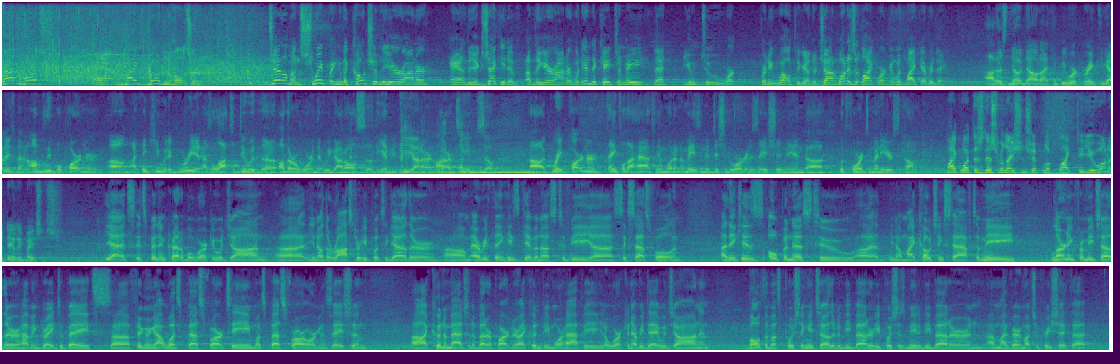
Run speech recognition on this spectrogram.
Jon Horst and Mike Budenholzer. Gentlemen, sweeping the Coach of the Year honor and the Executive of the Year honor would indicate to me that you two work pretty well together. Jon, what is it like working with Mike every day? Uh, there's no doubt. I think we work great together. He's been an unbelievable partner. Um, I think he would agree. It has a lot to do with the other award that we got, also the MVP on our on our team. So, uh, great partner. Thankful to have him. What an amazing addition to our organization, and uh, look forward to many years to come. Mike, what does this relationship look like to you on a daily basis? Yeah, it's it's been incredible working with Jon. Uh, you know, the roster he put together, um, everything he's given us to be uh, successful, and I think his openness to uh, you know my coaching staff, to me, learning from each other, having great debates, uh, figuring out what's best for our team, what's best for our organization. Uh, I couldn't imagine a better partner. I couldn't be more happy. You know, working every day with Jon and both of us pushing each other to be better. He pushes me to be better, and um, I very much appreciate that.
